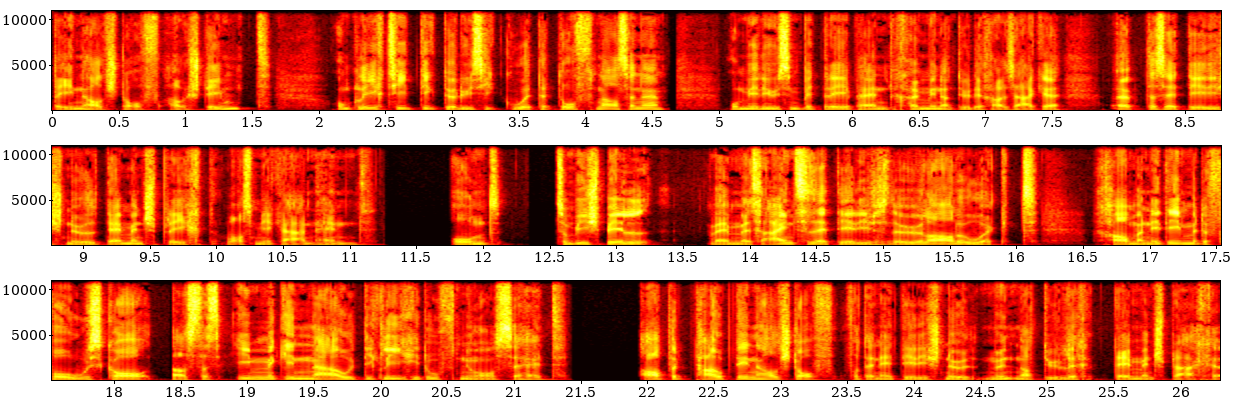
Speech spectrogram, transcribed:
der Inhaltsstoffe auch stimmt. Und gleichzeitig durch unsere guten Duftnasen, die wir in unserem Betrieb haben, können wir natürlich auch sagen, ob das ätherische Öl dem entspricht, was wir gerne haben. Und zum Beispiel, wenn man ein einzelnes ätherisches Öl anschaut, kann man nicht immer davon ausgehen, dass das immer genau die gleiche Duftnuance hat. Aber die Hauptinhaltsstoffe von den ätherischen Öl müssen natürlich dem entsprechen,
